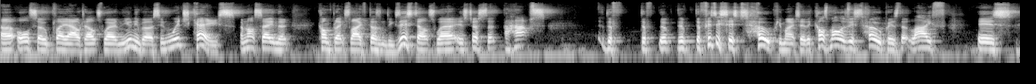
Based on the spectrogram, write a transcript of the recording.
uh, also play out elsewhere in the universe, in which case, I'm not saying that complex life doesn't exist elsewhere, it's just that perhaps the, the, the, the physicist's hope, you might say, the cosmologist's hope is that life is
